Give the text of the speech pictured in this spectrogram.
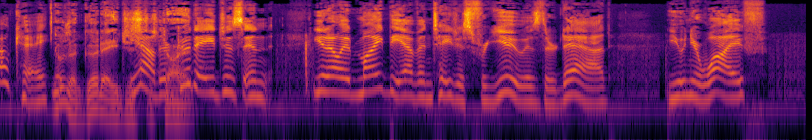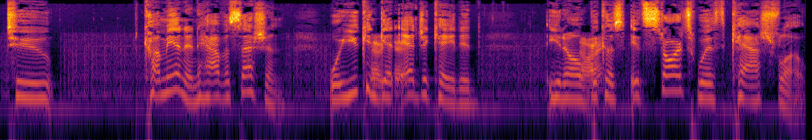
Okay. Those are good ages yeah, to they're start. good ages, and you know it might be advantageous for you as their dad, you and your wife, to come in and have a session where you can get educated. You know, All right. because it starts with cash flow.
